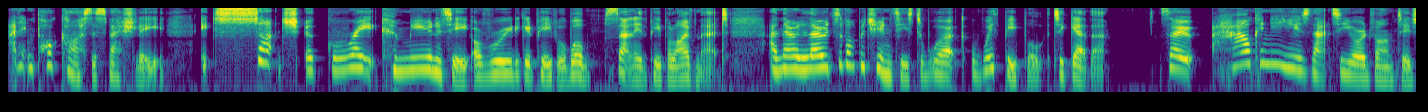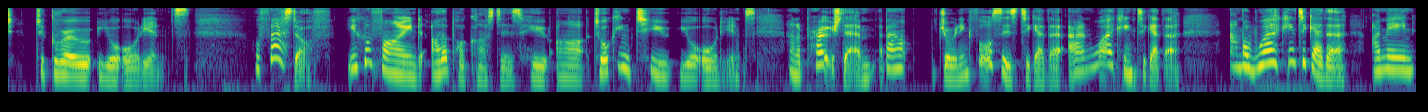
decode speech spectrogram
And in podcasts, especially, it's such a great community of really good people. Well, certainly the people I've met. And there are loads of opportunities to work with people together. So, how can you use that to your advantage to grow your audience? Well, first off, you can find other podcasters who are talking to your audience and approach them about joining forces together and working together. And by working together, I mean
